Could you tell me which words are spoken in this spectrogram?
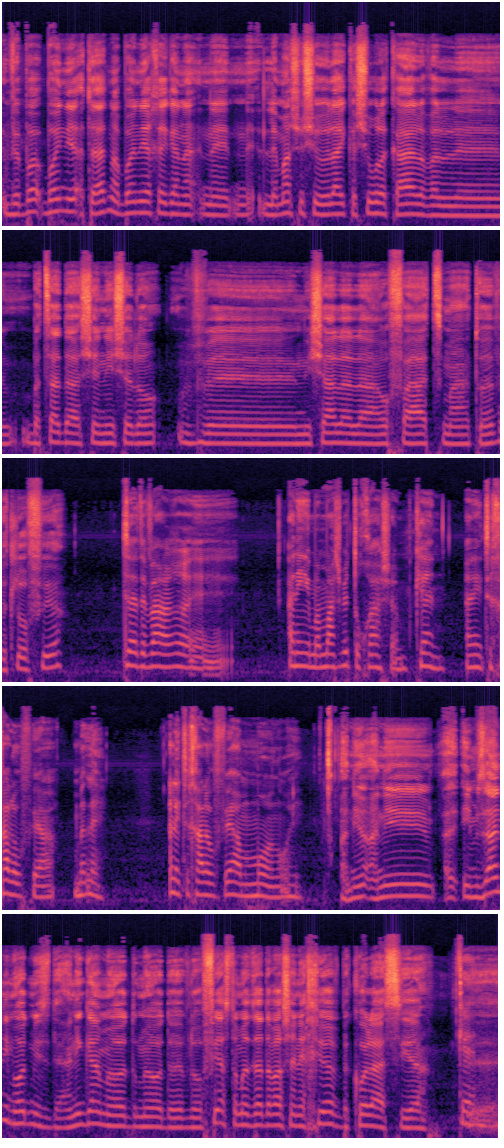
ובואי נלך, את יודעת מה? בואי נלך רגע נ, נ, נ, למשהו שאולי קשור לקהל, אבל uh, בצד השני שלו, ונשאל על ההופעה עצמה. את אוהבת להופיע? זה הדבר, אה, אני ממש בטוחה שם, כן. אני צריכה להופיע מלא. אני צריכה להופיע המון, רועי. אני, אני, עם זה אני מאוד מזדהה. אני גם מאוד מאוד אוהב להופיע, זאת אומרת, זה הדבר שאני הכי אוהב בכל העשייה. כן. אה,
